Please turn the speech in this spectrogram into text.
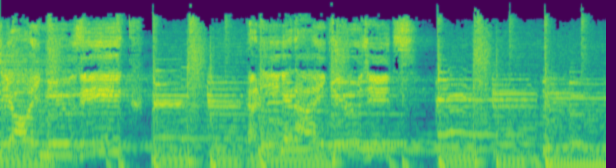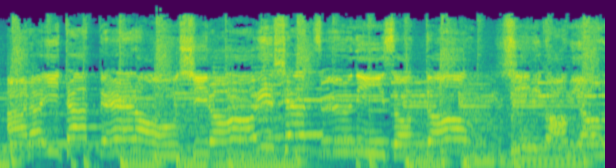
地よいミュージック何気な Yum yum.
